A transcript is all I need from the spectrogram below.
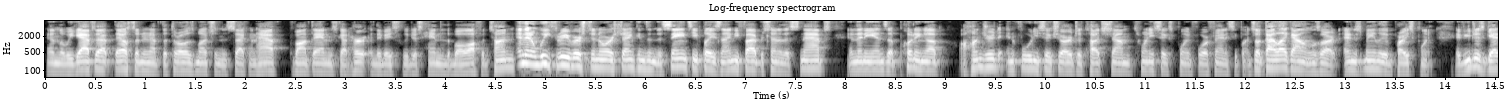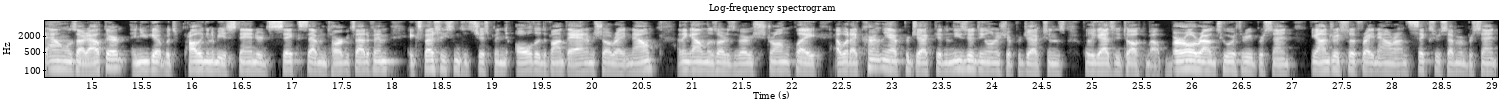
And the week after that, they also didn't have to throw as much in the second half. Davante Adams got hurt, and they basically just handed the ball off a ton. And then in week three versus Janoris Jenkins and the Saints, he plays 95% of the snaps, and then he ends up putting up 146 yards, a touchdown, 26.4 fantasy points. So a guy like Allen Lazard, and it's mainly the price point. If you just get Allen Lazard out there and you get what's probably going to be a standard six, seven targets out of him, especially since it's just been all the Davante Adams show right now, I think Allen Lazard is a very strong play at what I currently have projected. And these are the ownership projections for the guys we talked about. Burrow around two or three percent, D'Andre Swift right now around six or seven percent,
